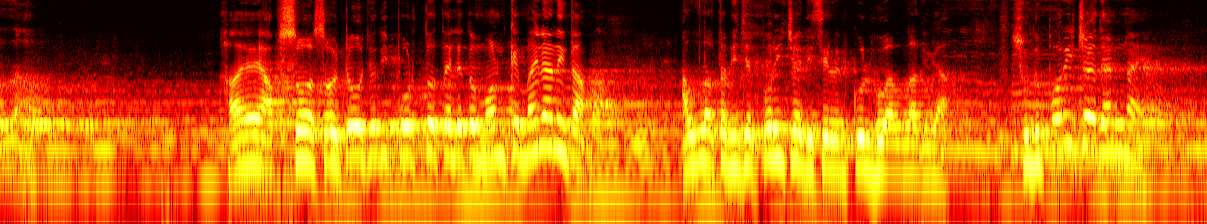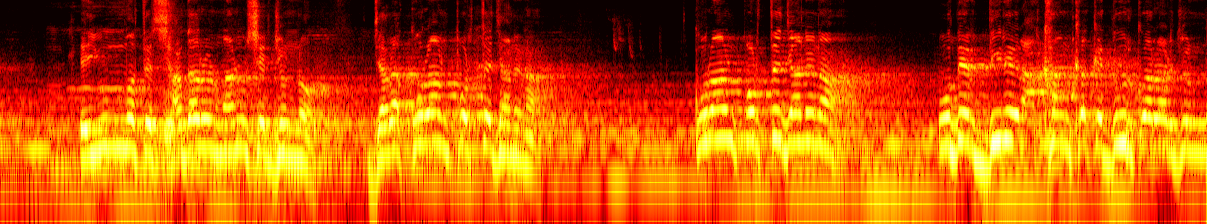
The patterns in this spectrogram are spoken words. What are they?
আল্লাহ। হায়, আফসোস, ওইটাও যদি পড়তো তাহলে তো মনকে মাইনা নিতাম। আল্লাহ তো নিজের পরিচয় দিছিলেন কুলহু আল্লাহ দিয়া। শুধু পরিচয় দেন নাই। এই উন্মতের সাধারণ মানুষের জন্য যারা কোরআন পড়তে জানে না, কোরআন পড়তে জানে না, ওদের দিলের আকাঙ্ক্ষাকে দূর করার জন্য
